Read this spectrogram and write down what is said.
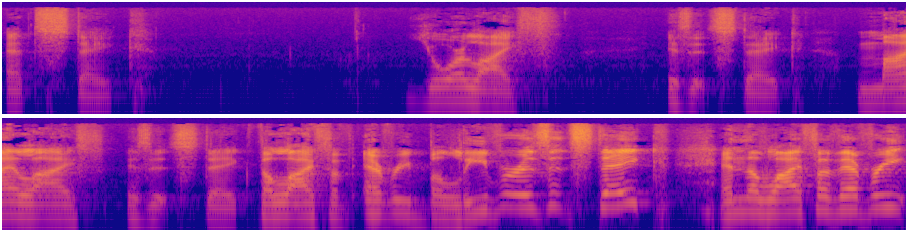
at stake. Your life is at stake. My life is at stake. The life of every believer is at stake, and the life of every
